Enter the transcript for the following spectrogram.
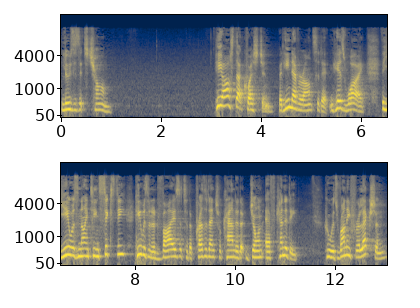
loses its charm? He asked that question, but he never answered it. And here's why. The year was 1960. He was an advisor to the presidential candidate John F. Kennedy, who was running for election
